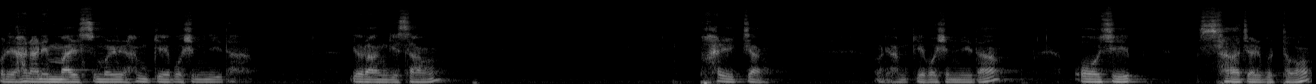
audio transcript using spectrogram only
우리 하나님 말씀을 함께 보십니다. 열왕기상 8장 우리 함께 보십니다. 54절부터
